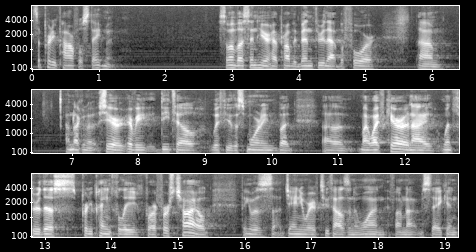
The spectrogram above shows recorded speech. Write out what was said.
It's a pretty powerful statement. Some of us in here have probably been through that before. Um, I'm not going to share every detail with you this morning, but uh, my wife Kara and I went through this pretty painfully for our first child. I think it was uh, January of 2001, if I'm not mistaken.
